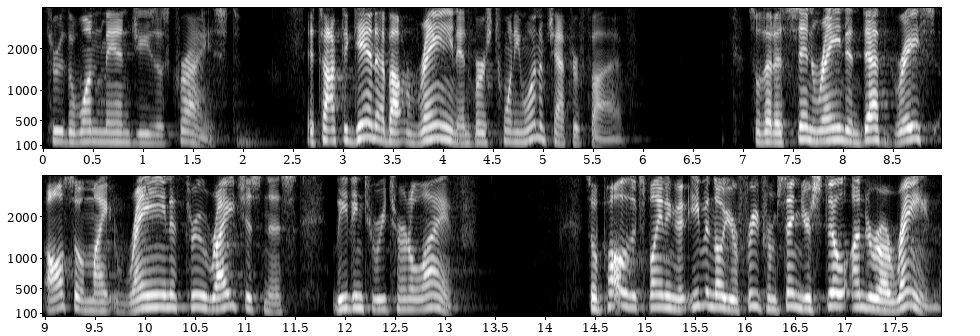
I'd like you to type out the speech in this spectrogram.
through the one man, Jesus Christ. It talked again about reign in verse 21 of chapter 5. So that as sin reigned in death, grace also might reign through righteousness, leading to eternal life. So Paul is explaining that even though you're freed from sin, you're still under a reign.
